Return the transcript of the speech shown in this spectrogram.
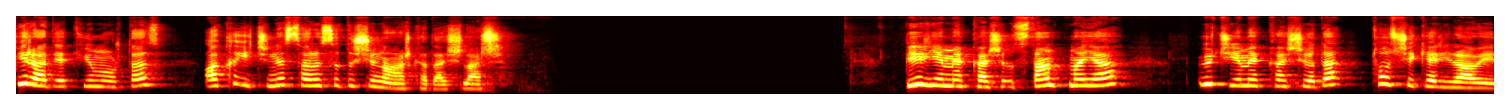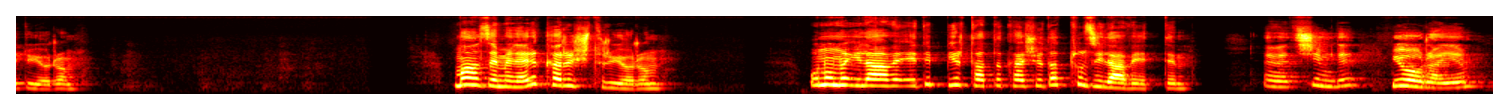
1 adet yumurta, akı içine sarısı dışına arkadaşlar. 1 yemek kaşığı ıslant maya, 3 yemek kaşığı da toz şeker ilave ediyorum. Malzemeleri karıştırıyorum. Ununu ilave edip bir tatlı kaşığı da tuz ilave ettim. Evet şimdi yoğurayım.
